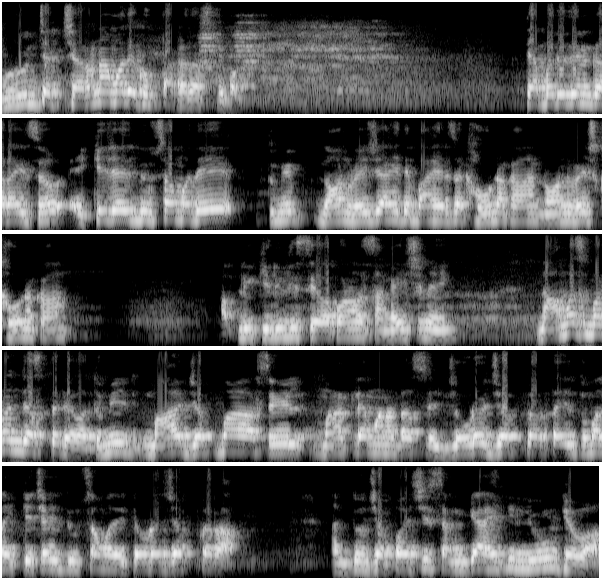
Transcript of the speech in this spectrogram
गुरूंच्या चरणामध्ये खूप ताकद असते बघा. त्या पद्धतीने करायचं. एक्केचाळीस दिवसामध्ये तुम्ही नॉन व्हेज आहे ते बाहेरचं खाऊ नका नॉन व्हेज खाऊ नका. आपली केलेली सेवा कोणाला सांगायची नाही. नामस्मरण जास्त ठेवा. तुम्ही माळ जप मा असेल मनातल्या मनात असेल जेवढं जप करता येईल तुम्हाला एक्केचाळीस दिवसामध्ये तेवढं जप करा. आणि तो जपाची संख्या आहे ती लिहून ठेवा.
